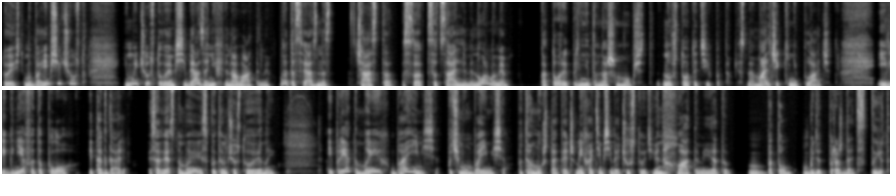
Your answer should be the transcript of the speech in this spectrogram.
То есть мы боимся чувств, и мы чувствуем себя за них виноватыми. Ну, это связано часто с социальными нормами, которые приняты в нашем обществе. Ну, что-то типа, там, не знаю, мальчики не плачут, или гнев это плохо, и так далее. И, соответственно, мы испытываем чувство вины. И при этом мы их боимся. Почему мы боимся? Потому что, опять же, мы не хотим себя чувствовать виноватыми, и это потом будет порождать стыд.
